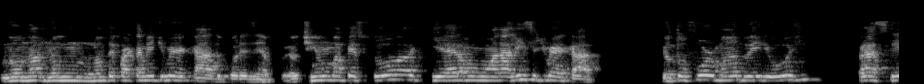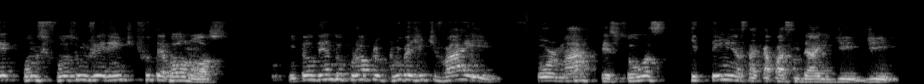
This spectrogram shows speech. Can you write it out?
no, no, no, departamento de mercado, por exemplo, eu tinha uma pessoa que era um analista de mercado. Eu estou formando ele hoje para ser como se fosse um gerente de futebol nosso. Então, dentro do próprio clube, a gente vai formar pessoas que têm essa capacidade de, de,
